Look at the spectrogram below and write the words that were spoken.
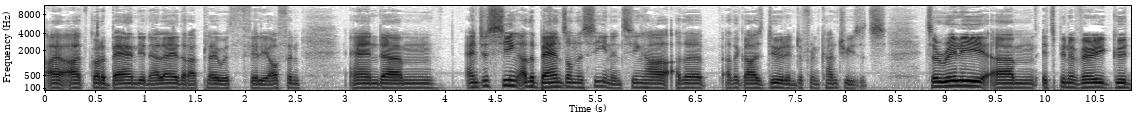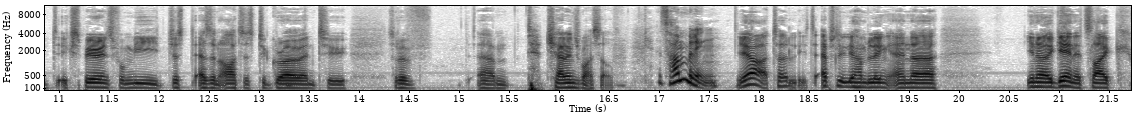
I, have got a band in LA that I play with fairly often, and um, and just seeing other bands on the scene and seeing how other other guys do it in different countries. It's it's a really um, it's been a very good experience for me just as an artist to grow and to sort of um, t- challenge myself. It's humbling. Yeah, totally. It's absolutely humbling, and uh, you know, again, it's like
